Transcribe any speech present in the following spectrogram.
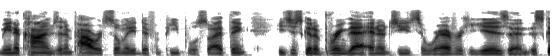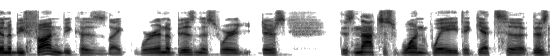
Mina Kimes, and empowered so many different people. So I think he's just going to bring that energy to wherever he is. And it's going to be fun because like we're in a business where there's there's not just one way to get to there's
